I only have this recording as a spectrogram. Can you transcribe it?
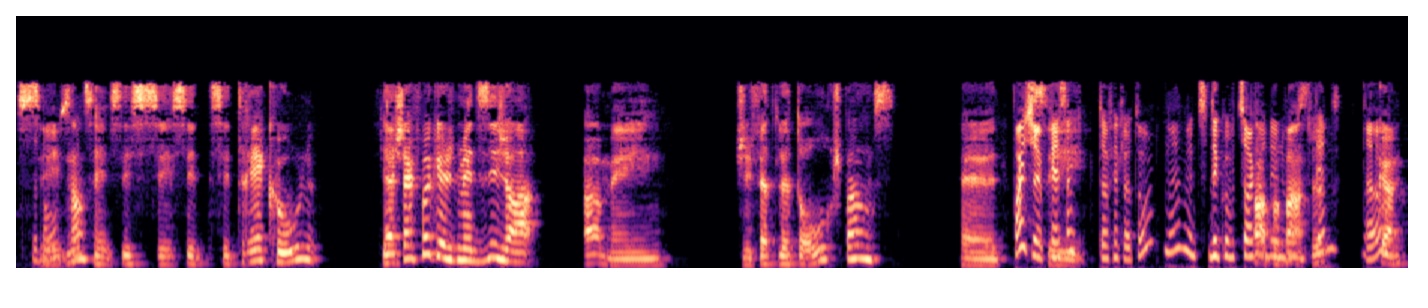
C'est bon, ça? Non, c'est, c'est, c'est, c'est, c'est très cool. Puis à chaque fois que je me dis, genre, ah, mais j'ai fait le tour, je pense. Euh, Ouais, j'ai l'impression que t'as fait le tour, non? Tu découvres-tu encore Ah, des nouveaux systèmes? Ah, comme,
